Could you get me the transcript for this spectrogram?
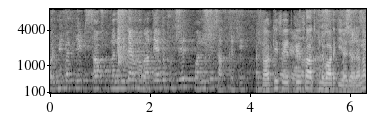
और मेरे पास प्लेट साफ़ उतना नहीं मिलता है। हम लोग आते हैं तो खुद से पानी से साफ़ करते हैं। आपकी सेहत के साथ खिलवाड़ किया जा रहा है ना?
